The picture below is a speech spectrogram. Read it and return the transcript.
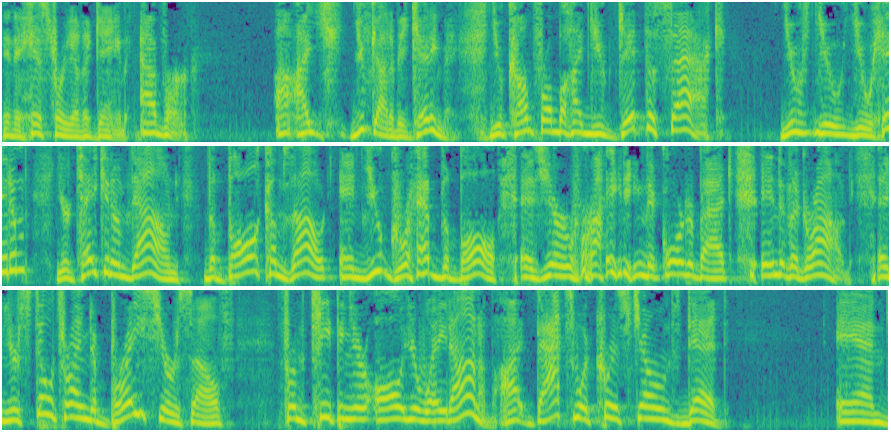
in the history of the game ever. I, I you've got to be kidding me. You come from behind, you get the sack. You you you hit him. You're taking him down. The ball comes out, and you grab the ball as you're riding the quarterback into the ground, and you're still trying to brace yourself from keeping your all your weight on him. I, that's what Chris Jones did, and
